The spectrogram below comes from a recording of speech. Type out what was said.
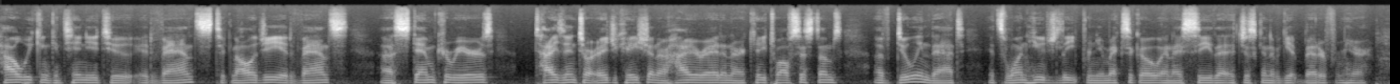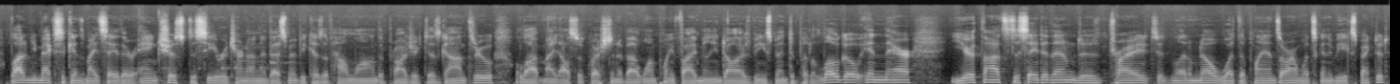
how we can continue to advance technology, advance uh, STEM careers, ties into our education, our higher ed, and our K 12 systems of doing that. It's one huge leap for New Mexico, and I see that it's just going to get better from here. A lot of New Mexicans might say they're anxious to see a return on investment because of how long the project has gone through. A lot might also question about $1.5 million being spent to put a logo in there. Your thoughts to say to them to try to let them know what the plans are and what's going to be expected?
